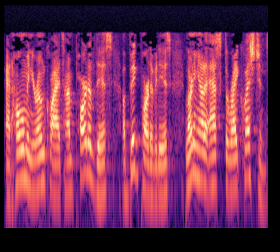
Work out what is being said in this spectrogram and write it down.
at home in your own quiet time, part of this, a big part of it is learning how to ask the right questions.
